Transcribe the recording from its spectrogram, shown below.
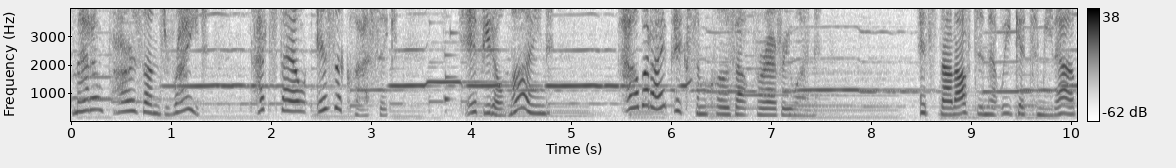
Madame Faruzan's right. That style is a classic. If you don't mind, how about I pick some clothes out for everyone? It's not often that we get to meet up,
